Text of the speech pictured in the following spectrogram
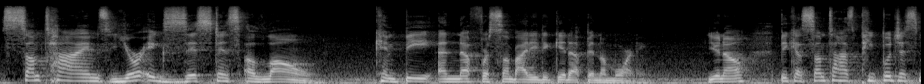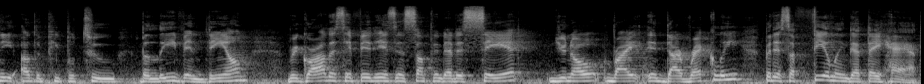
sometimes your existence alone can be enough for somebody to get up in the morning. You know? Because sometimes people just need other people to believe in them regardless if it isn't something that is said, you know, right, indirectly, but it's a feeling that they have.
